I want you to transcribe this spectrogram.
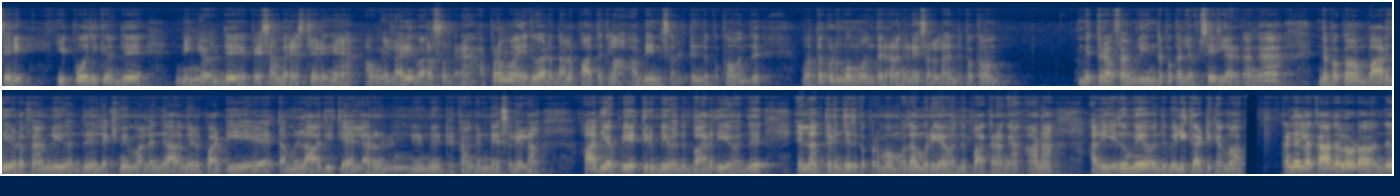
சரி இப்போதைக்கு வந்து நீங்கள் வந்து பேசாமல் ரெஸ்ட் எடுங்க. அவங்க எல்லாரையும் வர சொல்கிறேன் அப்புறமா எதுவாக இருந்தாலும் பார்த்துக்கலாம் அப்படின்னு சொல்லிட்டு இந்த பக்கம் வந்து மொத்த குடும்பமும் வந்துடுறாங்கன்னே சொல்லலாம். இந்த பக்கம் மித்ரா ஃபேமிலி இந்த பக்கம் லெஃப்ட் சைடில் இருக்காங்க. இந்த பக்கம் பாரதியோட ஃபேமிலி வந்து லக்ஷ்மி அம்மாலேருந்து அலமேலு பாட்டி தமிழ் ஆதித்யா எல்லோரும் நின்றுட்டு இருக்காங்கன்னே சொல்லலாம். ஆதி அப்படியே திரும்பி வந்து பாரதியை வந்து எல்லாம் தெரிஞ்சதுக்கப்புறமா முத முறையாக வந்து பார்க்குறாங்க ஆனால் அதை எதுவுமே வந்து வெளிக்காட்டிக்காமல் கண்ணில் காதலோட வந்து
